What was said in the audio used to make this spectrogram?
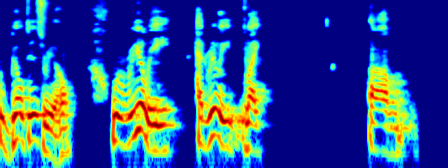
who built Israel were really, had really like, um,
